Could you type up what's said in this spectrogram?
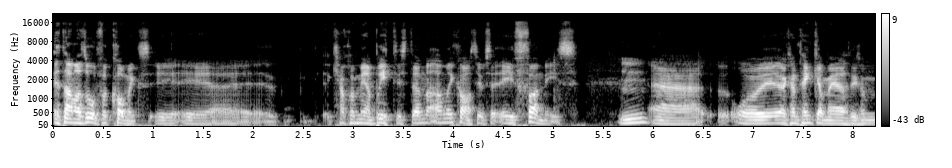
ett annat ord för comics är, är eh, kanske mer brittiskt än amerikanskt är funnies. Mm. Eh, och jag kan tänka mig att liksom,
